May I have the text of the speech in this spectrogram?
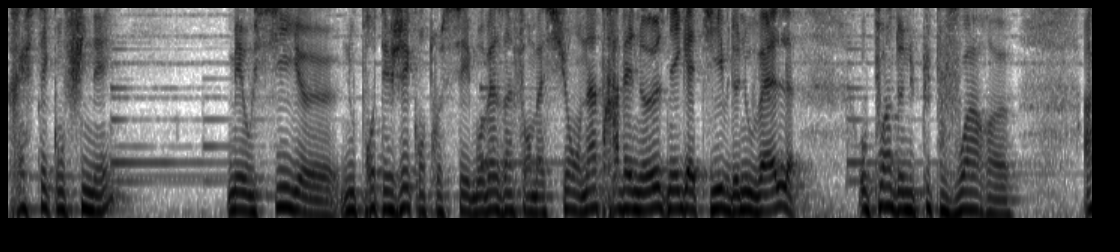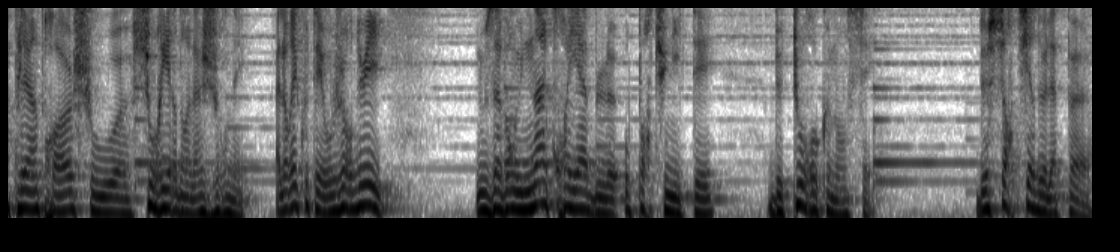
rester confinés, mais aussi euh, nous protéger contre ces mauvaises informations intraveineuses, négatives, de nouvelles, au point de ne plus pouvoir euh, appeler un proche ou euh, sourire dans la journée. Alors écoutez, aujourd'hui, nous avons une incroyable opportunité de tout recommencer, de sortir de la peur.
